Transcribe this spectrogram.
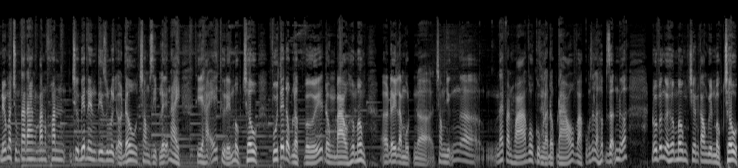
nếu mà chúng ta đang băn khoăn chưa biết nên đi du lịch ở đâu trong dịp lễ này thì hãy thử đến Mộc Châu vui Tết độc lập với đồng bào Hơ Mông. Ờ, đây là một uh, trong những uh, nét văn hóa vô cùng là độc đáo và cũng rất là hấp dẫn nữa. Đối với người Hơ Mông trên cao nguyên Mộc Châu,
